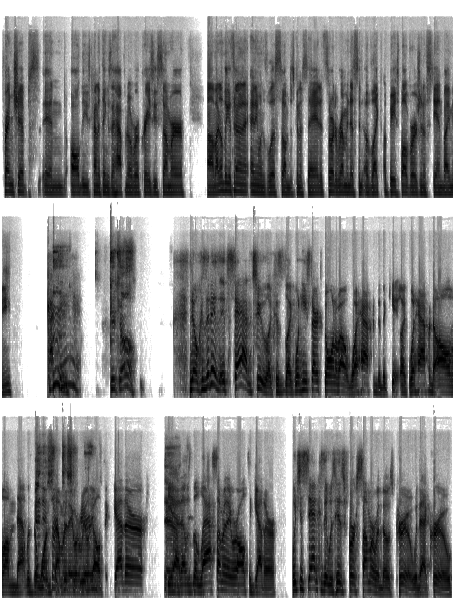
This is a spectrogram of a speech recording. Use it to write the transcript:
friendships and all these kind of things that happen over a crazy summer. Um, I don't think it's on anyone's list, so I'm just going to say it. It's sort of reminiscent of like a baseball version of Stand by Me. God Hmm. dang it. Good call. No, because it is. It's sad too. Like, because like when he starts going about what happened to the kid, like what happened to all of them. That was the And one start summer they were really all together. Yeah. that was the last summer they were all together, which is sad because it was his first summer with those crew, with that crew,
